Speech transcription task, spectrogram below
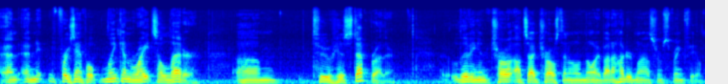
and, and for example, Lincoln writes a letter um, to his stepbrother living in Char- outside Charleston, Illinois, about 100 miles from Springfield,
